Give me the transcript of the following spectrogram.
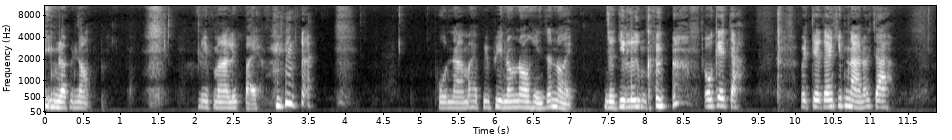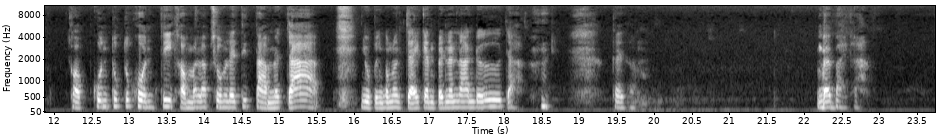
อิ่มแล้วพี่น้อง รีบมารีบไปพูน้ำมาให้พี่ๆน้องๆเห็นซะหน่อยเดี๋ยวจะลืมกัน โอเคจ้ะไปเจอกันคลิปหน้าแล้วจ้าขอบคุณทุกๆคนที่เข้ามารับชมและติดตามนะจ้า อยู่เป็นกำลังใจกันเป็นนานๆเด้อจ้ะใครับบายบายค่ะ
